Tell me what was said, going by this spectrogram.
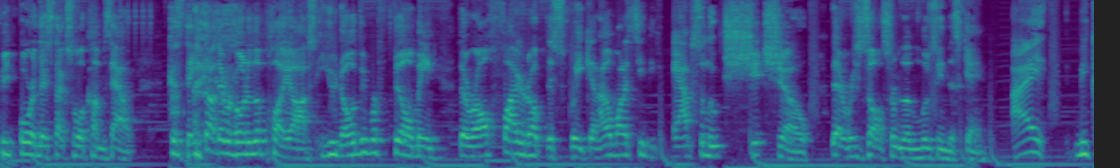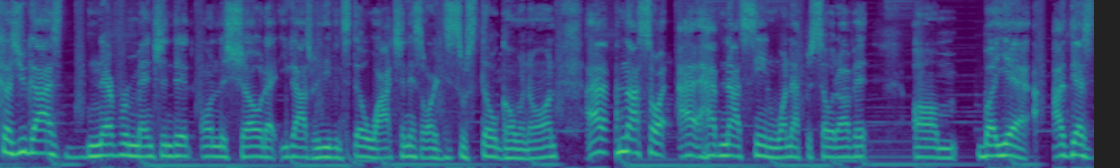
before this next one comes out because they thought they were going to the playoffs. You know, they were filming. They were all fired up this week, and I want to see the absolute shit show that results from them losing this game. I because you guys never mentioned it on the show that you guys were even still watching this or this was still going on. I have not saw I have not seen one episode of it. Um, but yeah, I guess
